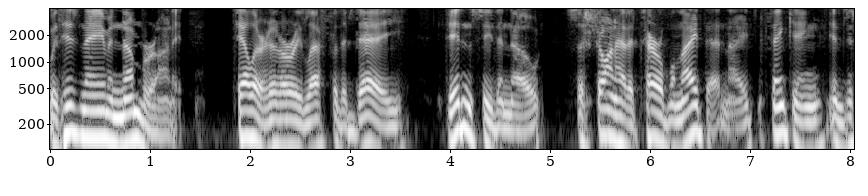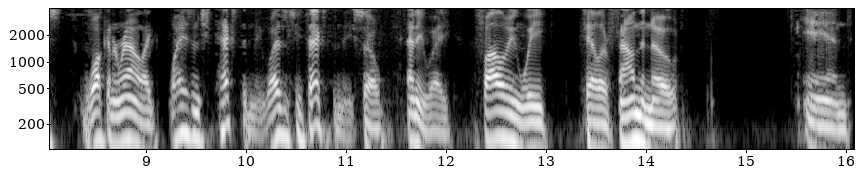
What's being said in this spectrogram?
with his name and number on it. Taylor had already left for the day, didn't see the note. So Sean had a terrible night that night, thinking and just walking around like, why hasn't she texted me? Why hasn't she texted me? So, anyway, the following week, Taylor found the note and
